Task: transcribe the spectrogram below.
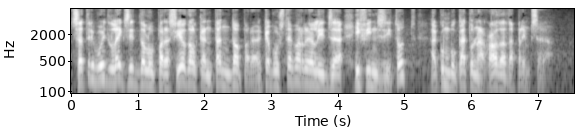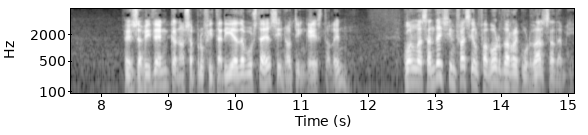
S'ha atribuït l'èxit de l'operació del cantant d'òpera que vostè va realitzar i fins i tot ha convocat una roda de premsa. És evident que no s'aprofitaria de vostè si no tingués talent. Quan l'ascendeixin, faci el favor de recordar-se de mi.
